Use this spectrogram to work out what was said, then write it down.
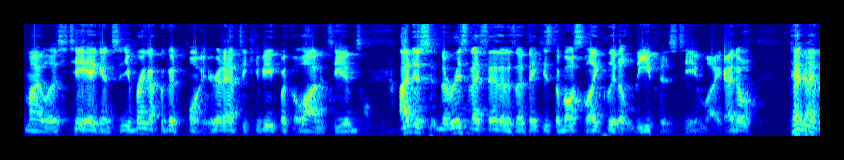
my list, Tee Higgins, and you bring up a good point, you're going to have to compete with a lot of teams. I just the reason I say that is I think he's the most likely to leave his team. Like I don't Pittman.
